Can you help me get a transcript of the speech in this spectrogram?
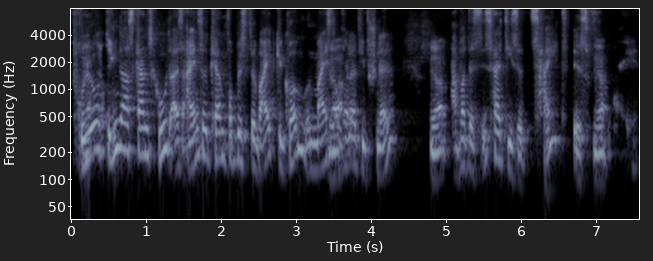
Früher ja. ging das ganz gut. Als Einzelkämpfer bist du weit gekommen und meist auch relativ schnell. Ja. Aber das ist halt, diese Zeit ist vorbei.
